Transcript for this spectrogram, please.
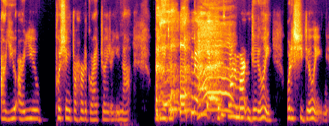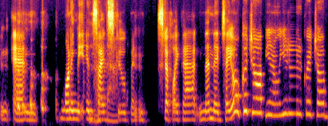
"Are you are you pushing for her to graduate? Are you not? What are you doing? what is Donna Martin doing? What is she doing?" And, and wanting the inside scoop and stuff like that. And then they'd say, "Oh, good job! You know, you did a great job."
